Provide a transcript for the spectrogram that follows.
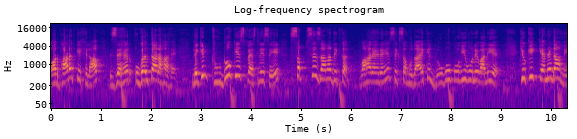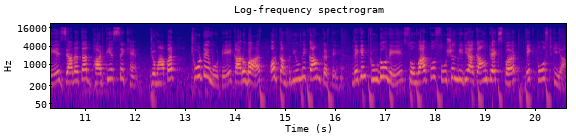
और भारत के खिलाफ जहर उगलता रहा है। लेकिन ट्रूडो के इस फैसले से सबसे ज़्यादा दिक्कत वहाँ रह रहे सिख समुदाय के लोगों को ही होने वाली है, क्योंकि कनाडा में ज़्यादातर भारतीय सिख हैं जो वहाँ पर छोटे मोटे कारोबार और कंपनियों में काम करते हैं। लेकिन ट्रूडो ने सोमवार को सोशल मीडिया अकाउंट एक्स पर एक पोस्ट किया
